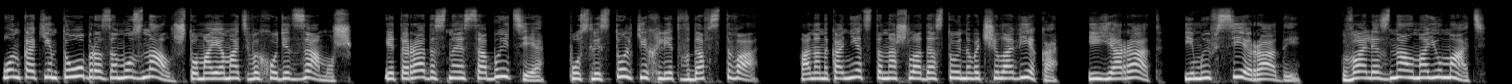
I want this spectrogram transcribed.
Он каким-то образом узнал, что моя мать выходит замуж. Это радостное событие после стольких лет вдовства. Она наконец-то нашла достойного человека, и я рад, и мы все рады. Валя знал мою мать.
